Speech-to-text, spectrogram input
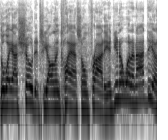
the way I showed it to y'all in class on Friday. And you know what? An idea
